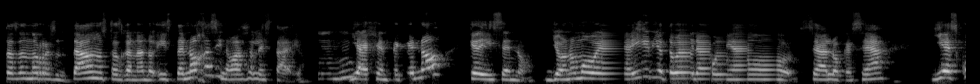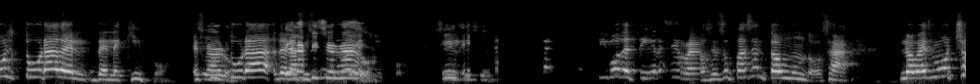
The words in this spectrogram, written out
estás dando resultados, no estás ganando, y te enojas y no vas al estadio. Y hay gente que no, que dice, no, yo no me voy a ir, yo te voy a ir apoyando, sea lo que sea. Y es cultura del, del equipo, es cultura del, aficionado. Sí, sí, sí. de tigres y reos, eso pasa en todo el mundo, o sea, lo ves mucho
